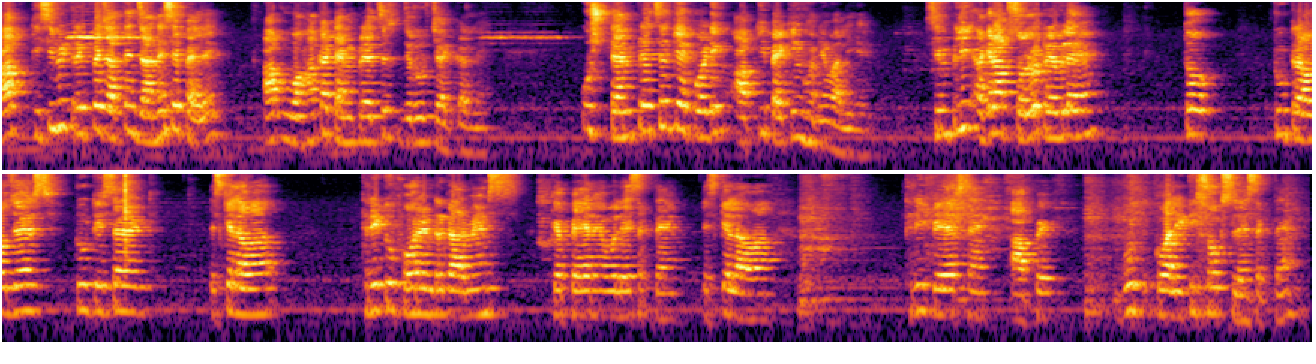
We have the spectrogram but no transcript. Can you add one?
आप किसी भी ट्रिप पे जाते हैं, जाने से पहले आप वहाँ का टेम्परेचर ज़रूर चेक कर लें। उस टेम्परेचर के अकॉर्डिंग आपकी पैकिंग होने वाली है। सिंपली अगर आप सोलो ट्रेवलर हैं तो two trousers two T shirt इसके अलावा थ्री टू फोर अंडर गारमेंट्स के पैर हैं, वो ले सकते हैं। इसके अलावा थ्री पेयर्स हैं, आप गुड क्वालिटी सॉक्स ले सकते हैं।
